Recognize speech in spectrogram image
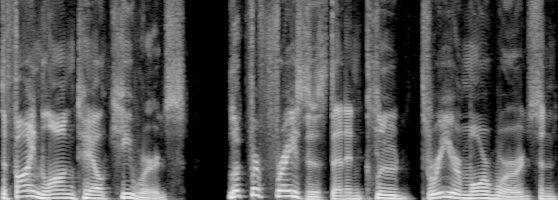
To find long tail keywords, look for phrases that include three or more words and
